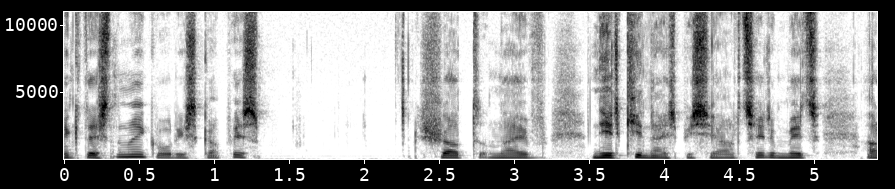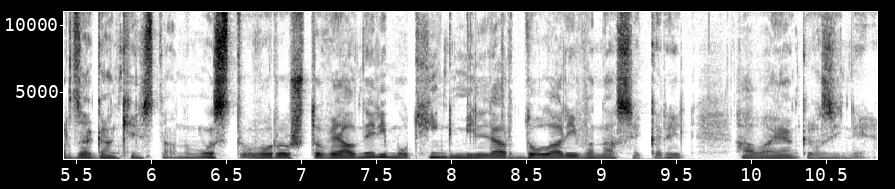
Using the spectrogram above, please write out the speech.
Մենք տեսնում ենք, որ իսկապես շատ նաև ներքին այսպիսի հարցերը մեծ արձագանք են ստանում։ Ըստ որոշ տվյալների մոտ 5 միլիարդ դոլարի վնաս է կրել Հավայան կղզիները։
